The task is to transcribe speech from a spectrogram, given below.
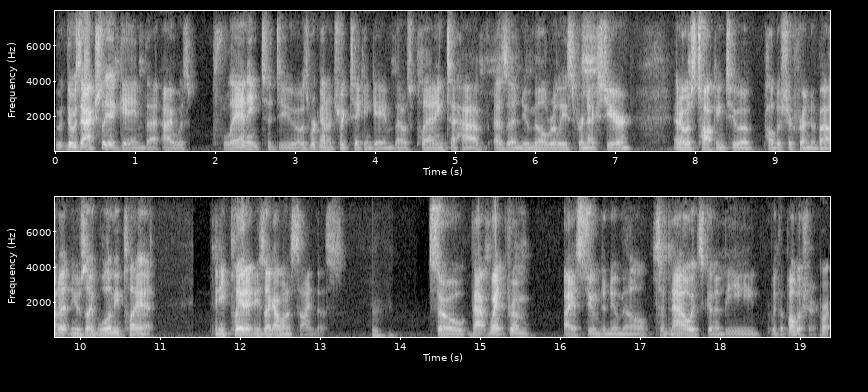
there was actually a game that I was planning to do. I was working on a trick taking game that I was planning to have as a new mill release for next year. And I was talking to a publisher friend about it, and he was like, "Well, let me play it." And he played it, and he's like, "I want to sign this." Mhm. So that went from I assumed a new mill to now it's going to be with a publisher. Right.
